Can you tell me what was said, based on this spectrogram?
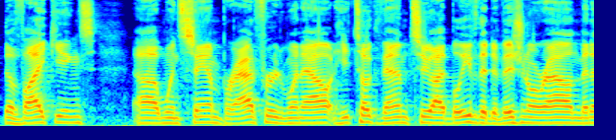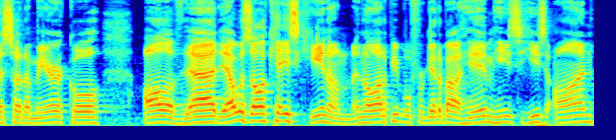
the Vikings uh, when Sam Bradford went out. He took them to, I believe, the divisional round, Minnesota Miracle, all of that. That was all Case Keenum, and a lot of people forget about him. He's he's on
